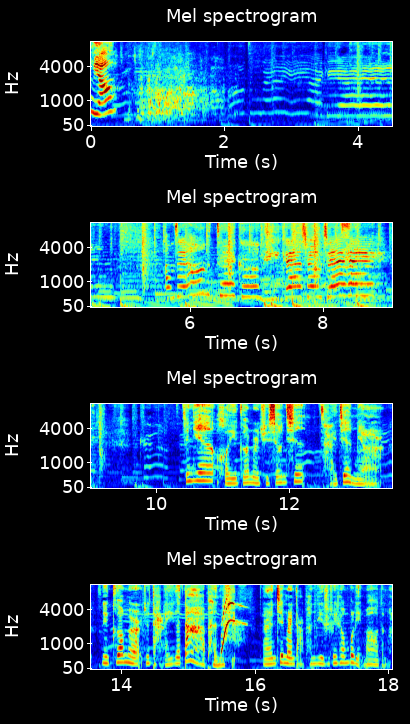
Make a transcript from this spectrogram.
娘。”今天和一哥们儿去相亲，才见面啊，那哥们儿就打了一个大喷嚏。当然，见面打喷嚏是非常不礼貌的嘛。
